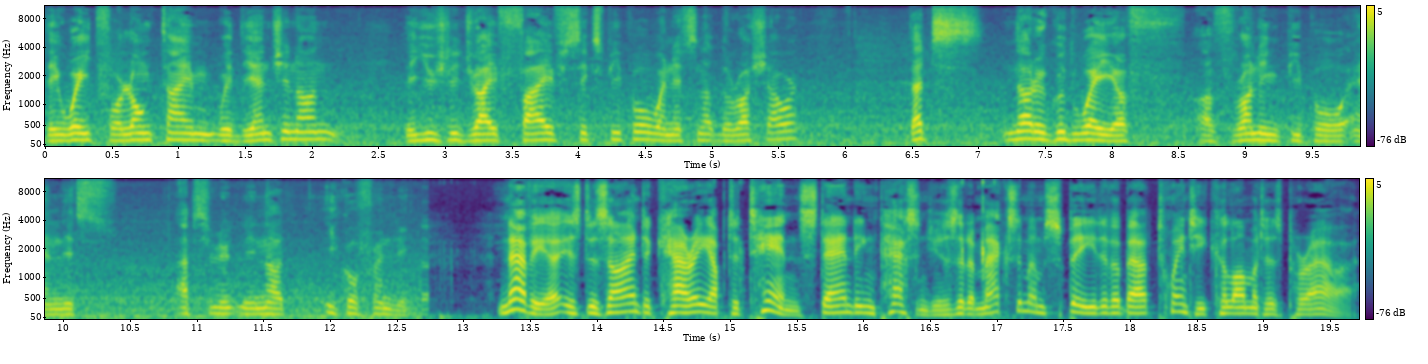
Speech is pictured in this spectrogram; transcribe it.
they wait for a long time with the engine on, they usually drive five, six people when it's not the rush hour. That's not a good way of, of running people, and it's absolutely not eco friendly. Navia is designed to carry up to 10 standing passengers at a maximum speed of about 20 kilometres per hour.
